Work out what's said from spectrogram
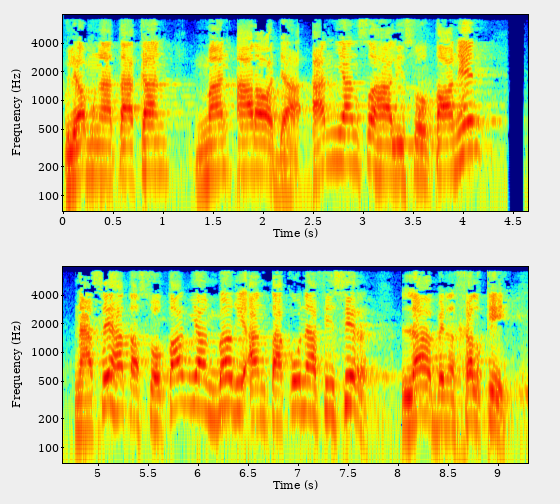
beliau mengatakan man arada an yansaha li sultanin nasihat sultan yang bagi antakuna fisir la bin khalqi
